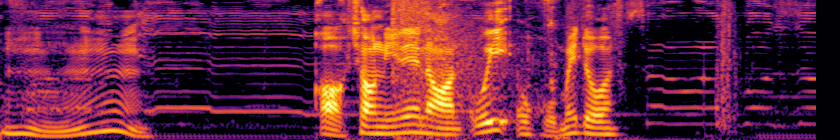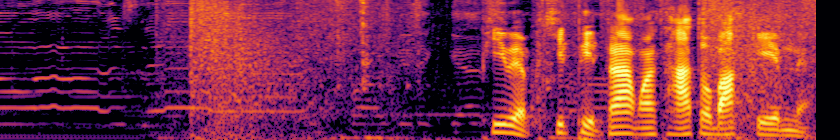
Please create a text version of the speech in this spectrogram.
อือหือออกช่องนี้แน่นอน อุ๊ย โอ้โห ไม่โดน พี่แบบคิดผิดมากมาท้าตัวบักเกมเนี่ย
